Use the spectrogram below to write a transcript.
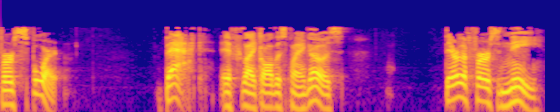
first sport back if like all this plan goes. They're the first knee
